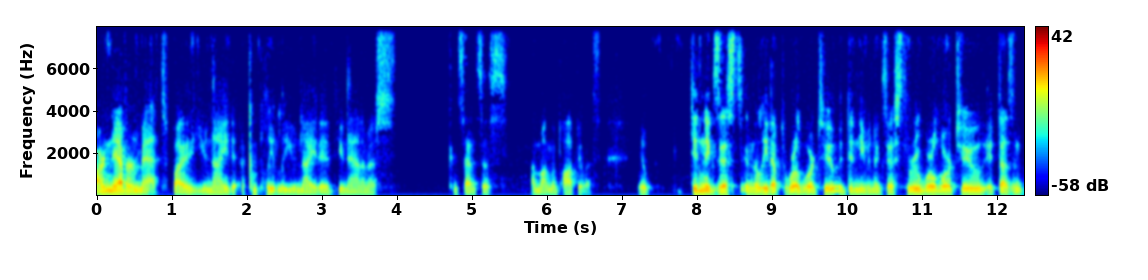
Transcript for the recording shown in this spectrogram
are never met by a united, a completely united, unanimous consensus among the populace. It didn't exist in the lead up to World War II. It didn't even exist through World War II. It doesn't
